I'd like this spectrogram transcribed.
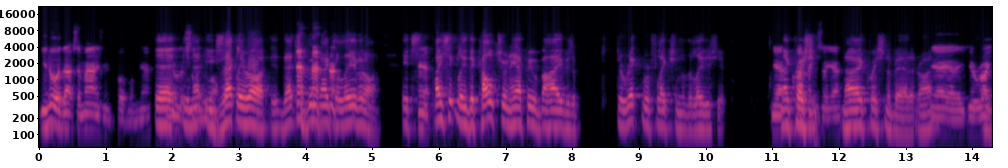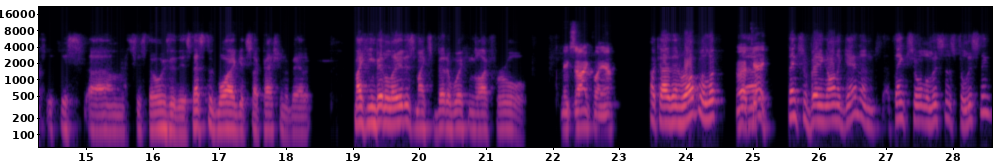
you know that's a management problem, yeah. Yeah, know you know, exactly right. That's a good note to leave it on. It's Yeah. basically the culture and how people behave is a direct reflection of the leadership. Yeah, No question. so, yeah. No question about it, right? Yeah, yeah, you're right. It's, it's just, um, it's just always it is. That's the, why I get so passionate about it. Making better leaders makes better working life for all. Exactly, yeah. Okay, then, Rob. Well, look, Uh, Okay, thanks for being on again, and thanks to all the listeners for listening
